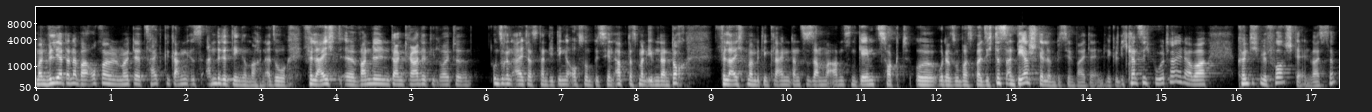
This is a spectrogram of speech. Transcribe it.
Man will ja dann aber auch, weil man mit der Zeit gegangen ist, andere Dinge machen. Also vielleicht äh, wandeln dann gerade die Leute unseren Alters dann die Dinge auch so ein bisschen ab, dass man eben dann doch vielleicht mal mit den Kleinen dann zusammen abends ein Game zockt äh, oder sowas, weil sich das an der Stelle ein bisschen weiterentwickelt. Ich kann es nicht beurteilen, aber könnte ich mir vorstellen, weißt du,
